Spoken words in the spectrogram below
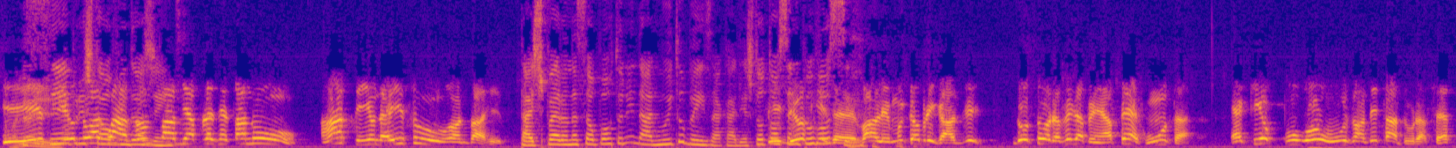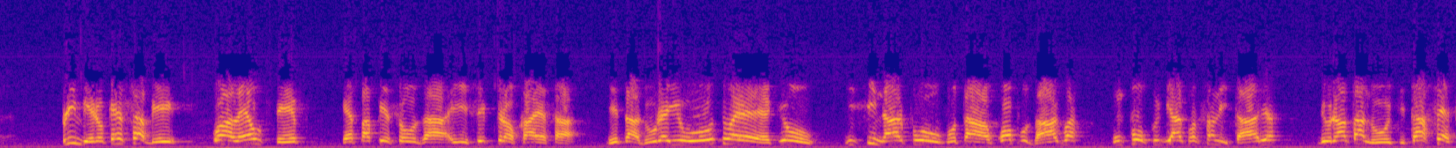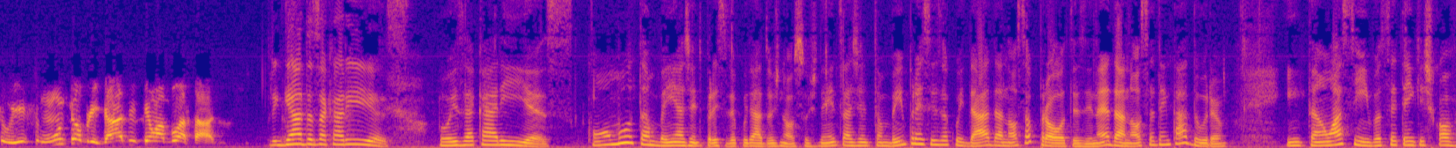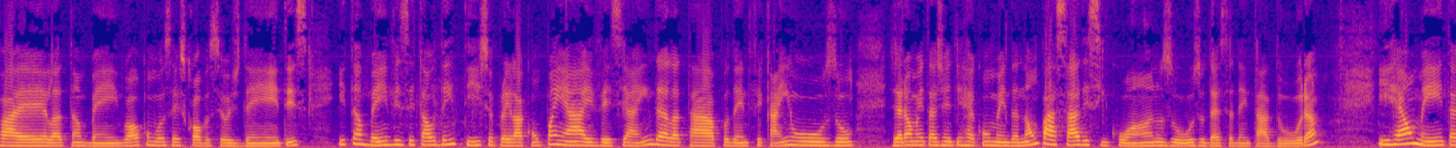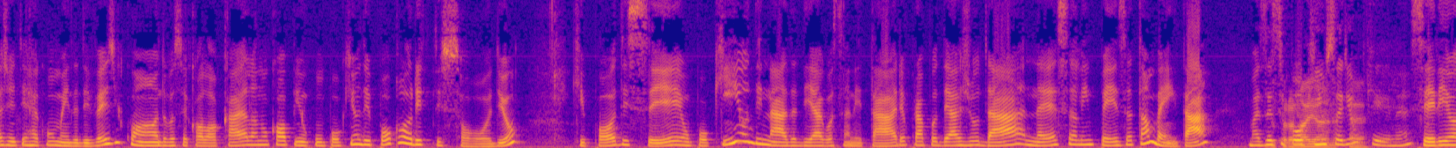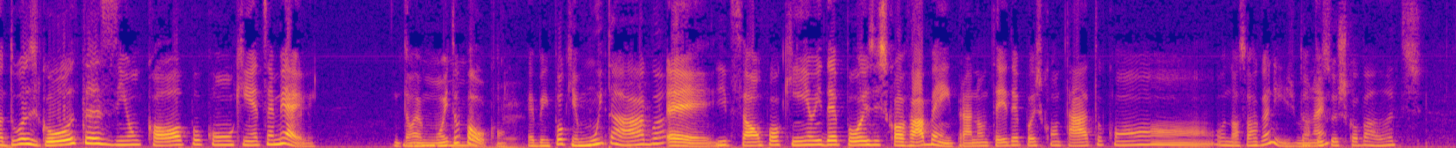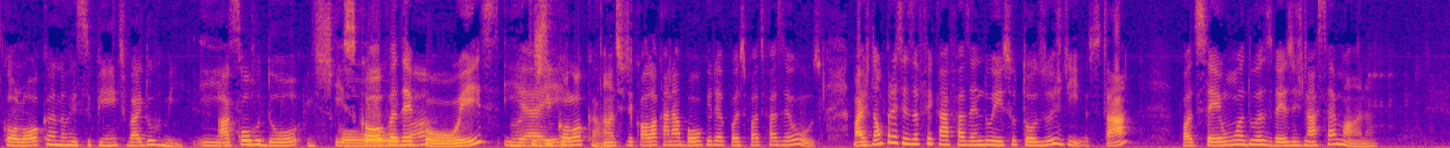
Isso, sempre está ouvindo a gente. para me apresentar no Ratinho, não é isso, Ana Barreto? Tá esperando essa oportunidade. Muito bem, Zacarias. Estou torcendo por quiser. você. Valeu, muito obrado. Doutora, veja bem, a pergunta é que eu, eu uso uma dentadura, certo? Primeiro, eu quero saber qual é o tempo que é para a pessoa usar e sempre trocar essa dentadura. E o outro é que eu ensinaram para botar um copo d'água, um pouco de água sanitária durante a noite. Tá certo isso? Muito obrigado e tenha uma boa tarde. Obrigada, Zacarias. Oi, Zacarias. Como também a gente precisa cuidar dos nossos dentes, a gente também precisa cuidar da nossa prótese, né? Da nossa dentadura. Então, assim, você tem que escovar ela também, igual como você escova seus dentes, e também visitar o dentista para lá acompanhar e ver se ainda ela está podendo ficar em uso. Geralmente a gente recomenda não passar de 5 anos o uso dessa dentadura. E realmente a gente recomenda de vez em quando você colocar ela no copinho com um pouquinho de hipoclorito de sódio que pode ser um pouquinho de nada de água sanitária para poder ajudar nessa limpeza também, tá? Mas esse Doutora pouquinho seria é. o quê, né? Seriam duas gotas em um copo com 500 ml. Então é muito pouco. É bem pouquinho, é muita água. É, e só um pouquinho e depois escovar bem, para não ter depois contato com o nosso organismo, Então né? a pessoa escova antes, coloca no recipiente, vai dormir. Isso. Acordou, escova. Escova depois e Antes aí, de colocar. Antes de colocar na boca e depois pode fazer o uso. Mas não precisa ficar fazendo isso todos os dias, tá? Pode ser uma, duas vezes na semana.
